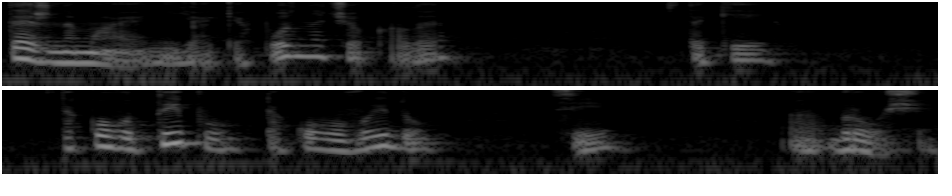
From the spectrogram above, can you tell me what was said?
Теж немає ніяких позначок, але такий, такого типу, такого виду ці броші.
